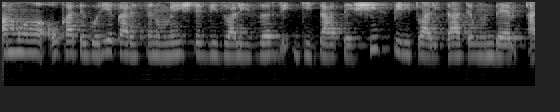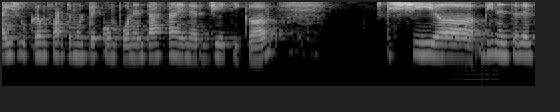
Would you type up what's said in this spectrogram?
Am uh, o categorie care se numește vizualizări ghidate și spiritualitate, unde aici lucrăm foarte mult pe componenta asta energetică. Și, uh, bineînțeles,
